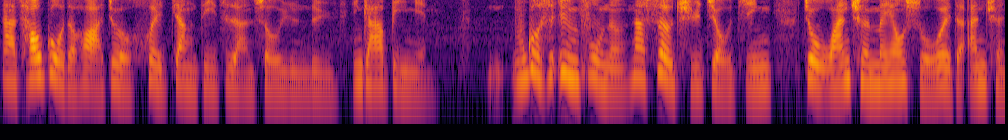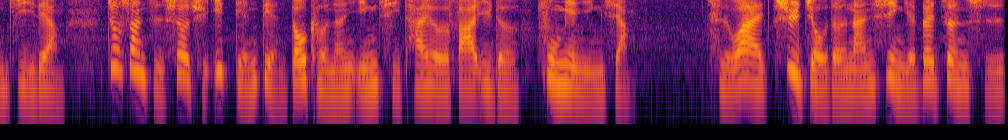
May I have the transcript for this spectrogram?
那超过的话就会降低自然受孕率，应该要避免。如果是孕妇呢，那摄取酒精就完全没有所谓的安全剂量。就算只摄取一点点，都可能引起胎儿发育的负面影响。此外，酗酒的男性也被证实，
